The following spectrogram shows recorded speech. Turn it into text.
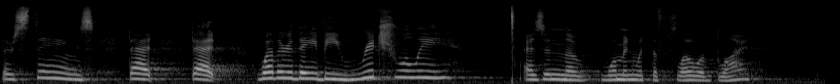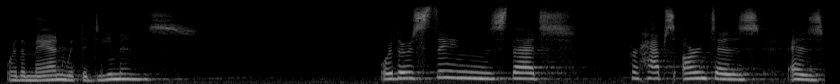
Those things that, that whether they be ritually, as in the woman with the flow of blood, or the man with the demons, or those things that perhaps aren't as, as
